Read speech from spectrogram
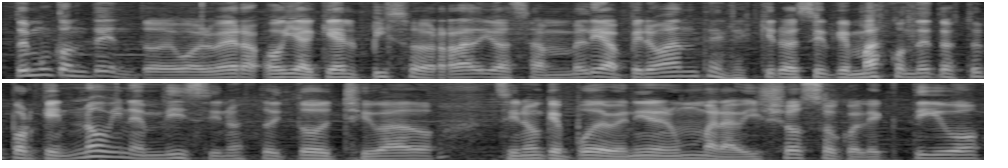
Estoy muy contento de volver hoy aquí al piso de Radio Asamblea, pero antes les quiero decir que más contento estoy porque no vine en bici, no estoy todo chivado, sino que pude venir en un maravilloso colectivo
